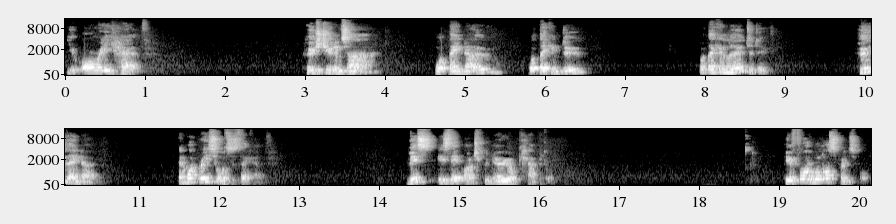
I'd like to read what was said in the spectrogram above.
you already have. Who students are, what they know, what they can do, what they can learn to do, who they know, and what resources they have. This is their entrepreneurial capital. The affordable loss principle.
